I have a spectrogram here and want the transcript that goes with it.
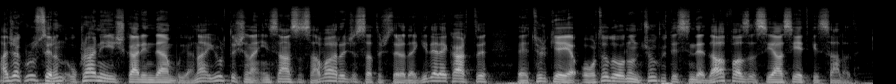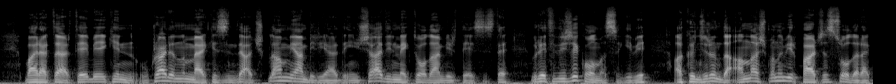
Ancak Rusya'nın Ukrayna'yı işgalinden bu yana yurt dışına insansız hava aracı satışları da giderek arttı ve Türkiye'ye Orta Doğu'nun çok ötesinde daha fazla siyasi etki sağladı. Bayraktar TB2'nin Ukrayna'nın merkezinde açıklanmayan bir yerde inşa edilmekte olan bir tesiste üretilecek olması gibi Akıncı'nın da anlaşmanın bir parçası olarak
